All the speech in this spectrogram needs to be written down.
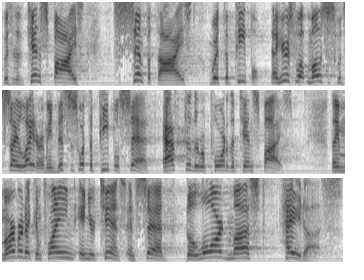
was that the 10 spies sympathized with the people. Now, here's what Moses would say later. I mean, this is what the people said after the report of the 10 spies. They murmured and complained in your tents and said, The Lord must hate us.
